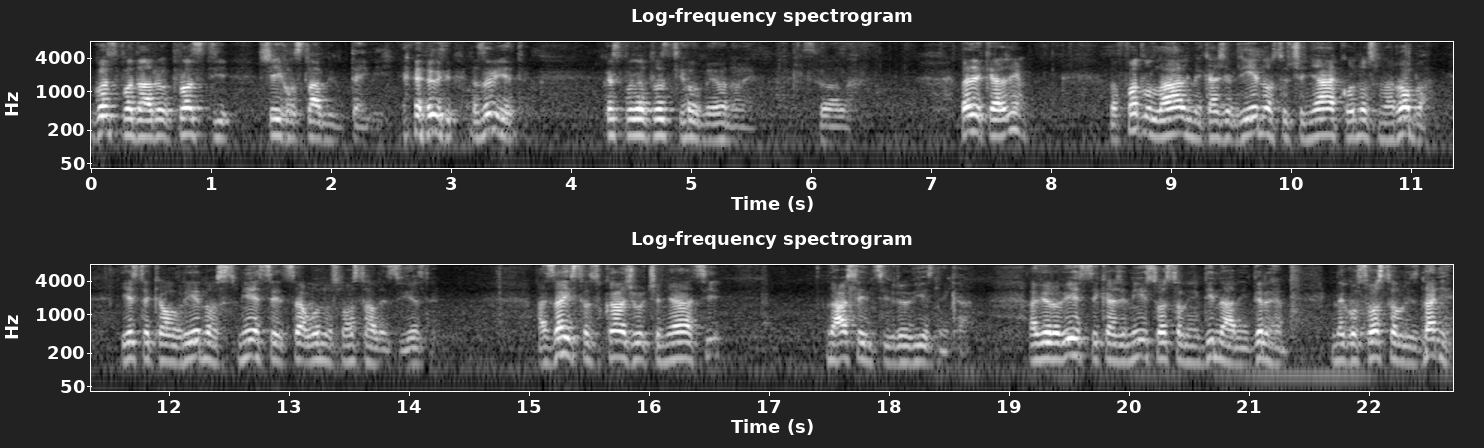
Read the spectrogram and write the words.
gospodaru, prosti, šehol slavim mi. Razumijete? Gospodar, prosti ovome, onome. Svala. Dalje kažem, da fadlu lalime, kaže, vrijednost učenjaka odnosno na roba, jeste kao vrijednost mjeseca odnosno ostale zvijezde. A zaista su, kaže učenjaci, nasljednici vjerovjesnika. A vjerovijesti, kaže, nisu ostali ni dinar, ni dirhem, nego su ostavili znanje.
